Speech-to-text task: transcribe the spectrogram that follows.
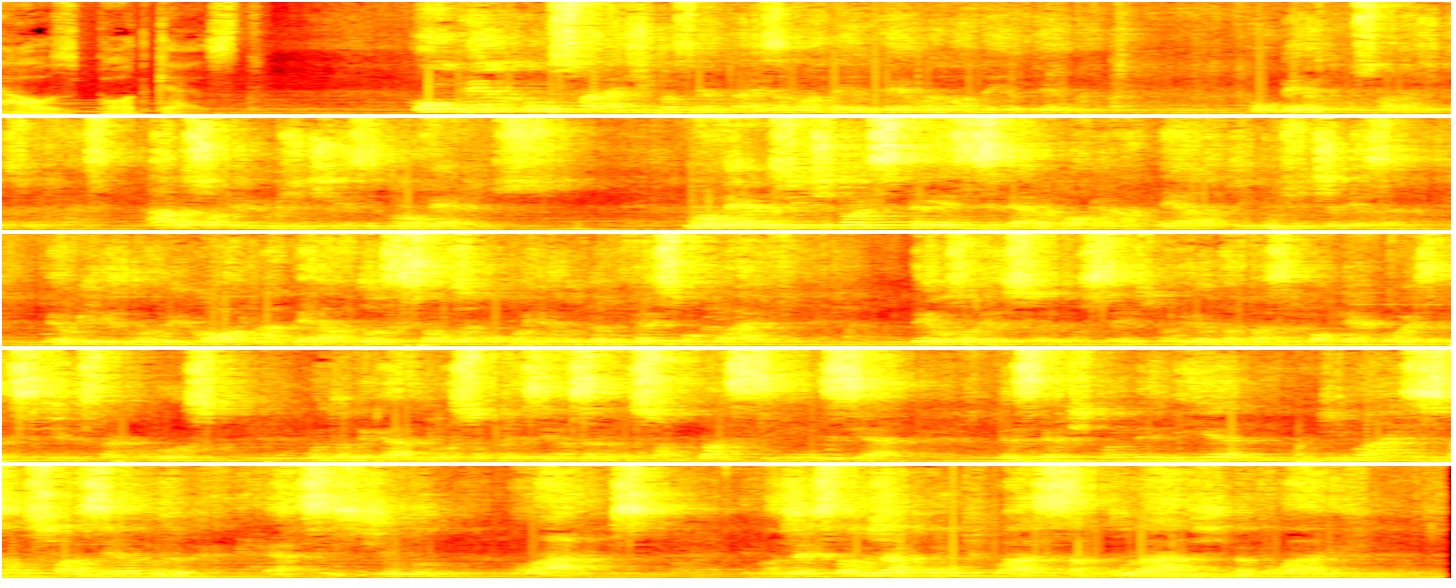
House Podcast. Rompendo com os paradigmas mentais. Anota aí o tema, anota aí o tema. Rompendo com os paradigmas mentais. Abra sua Bíblia, por gentileza, em Provérbios. Provérbios 22, 13. Se der para colocar na tela aqui, por gentileza. Meu querido Rodrigo, coloca na tela. Todos que estão nos acompanhando pelo Facebook Live. Deus abençoe vocês. Por eu estar fazendo qualquer coisa, decidir estar conosco. Muito obrigado pela sua presença, pela sua paciência. De pandemia, o que mais estamos fazendo é assistindo lives. E nós já estamos já que quase saturados de tanto live.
